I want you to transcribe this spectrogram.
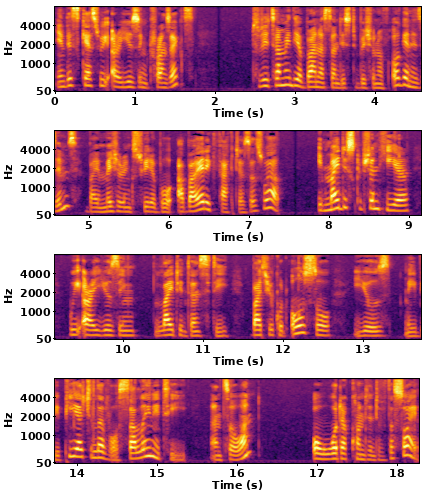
In this case, we are using transects to determine the abundance and distribution of organisms by measuring suitable abiotic factors as well. In my description here, we are using light intensity, but you could also use maybe pH level, salinity, and so on, or water content of the soil.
